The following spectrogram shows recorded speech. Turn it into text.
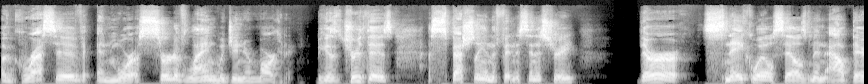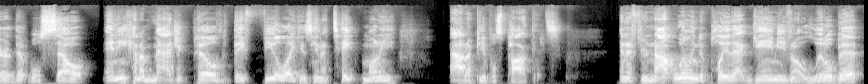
aggressive and more assertive language in your marketing. Because the truth is, especially in the fitness industry, there are snake oil salesmen out there that will sell any kind of magic pill that they feel like is going to take money out of people's pockets. And if you're not willing to play that game even a little bit,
